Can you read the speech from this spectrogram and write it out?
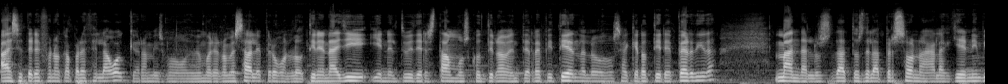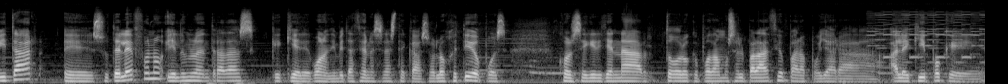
a ese teléfono que aparece en la web, que ahora mismo de memoria no me sale, pero bueno, lo tienen allí y en el Twitter estamos continuamente repitiéndolo, o sea que no tiene pérdida. Mandan los datos de la persona a la que quieren invitar, eh, su teléfono y el número de entradas que quiere, bueno, de invitaciones en este caso. El objetivo, pues, conseguir llenar todo lo que podamos el palacio para apoyar al equipo, que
